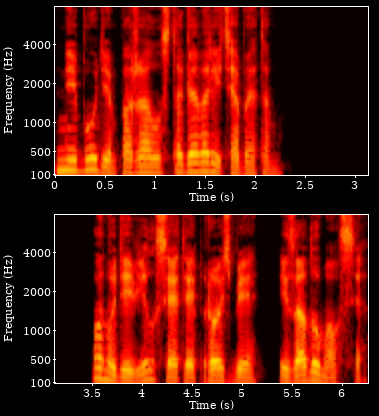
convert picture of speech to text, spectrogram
Не будем, пожалуйста, говорить об этом. Он удивился этой просьбе и задумался.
